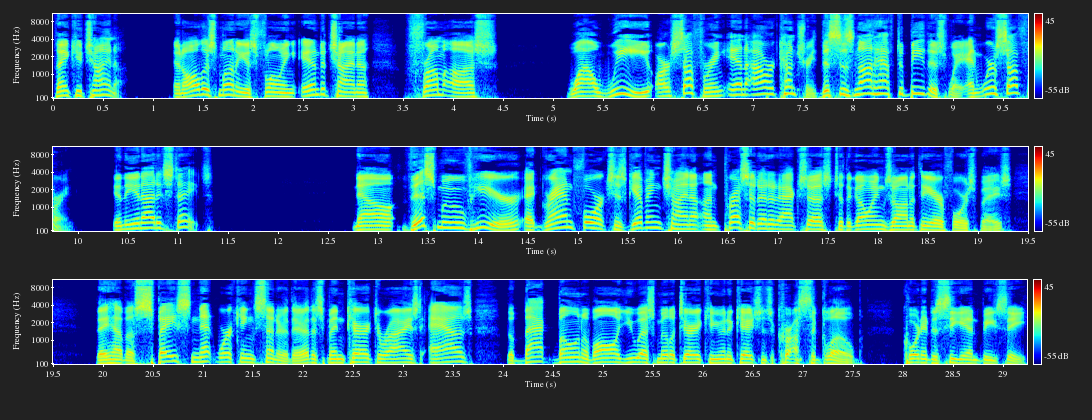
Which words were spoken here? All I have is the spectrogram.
Thank you, China. And all this money is flowing into China from us while we are suffering in our country. This does not have to be this way, and we're suffering in the United States. Now, this move here at Grand Forks is giving China unprecedented access to the goings on at the Air Force Base. They have a space networking center there that's been characterized as the backbone of all U.S. military communications across the globe, according to CNBC.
